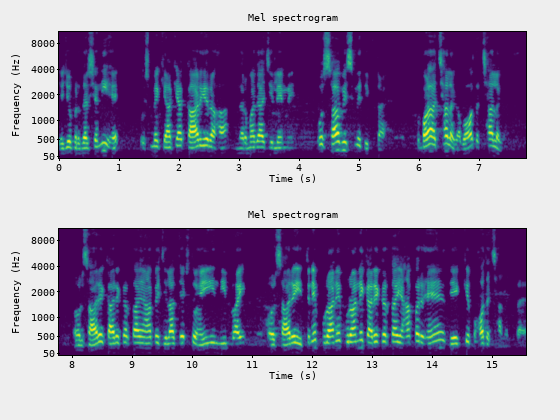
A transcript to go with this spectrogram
ये जो प्रदर्शनी है उसमें क्या क्या कार्य रहा नर्मदा जिले में वो सब इसमें दिखता है तो बड़ा अच्छा लगा बहुत अच्छा लगा और सारे कार्यकर्ता यहाँ पे जिलाध्यक्ष तो हैं ही नील भाई और सारे इतने पुराने पुराने कार्यकर्ता यहाँ पर हैं देख के बहुत अच्छा लगता है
